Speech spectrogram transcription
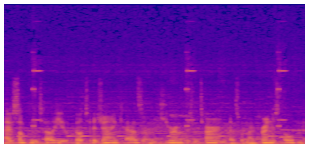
I have something to tell you. Go to the giant chasm. Kyurem has returned. That's what my friend has told me.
